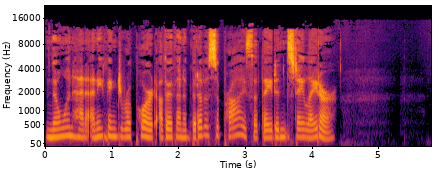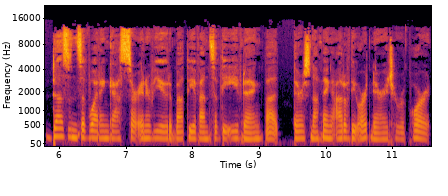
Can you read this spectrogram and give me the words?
No one had anything to report other than a bit of a surprise that they didn't stay later. Dozens of wedding guests are interviewed about the events of the evening, but there's nothing out of the ordinary to report.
